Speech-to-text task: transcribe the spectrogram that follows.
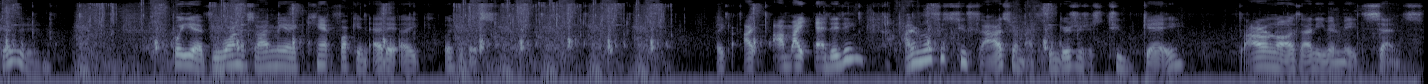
Good. But yeah, if you want to sign me, I can't fucking edit, like, look at this. Like, I, am I editing? I don't know if it's too fast or my fingers are just too gay. I don't know if that even made sense.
